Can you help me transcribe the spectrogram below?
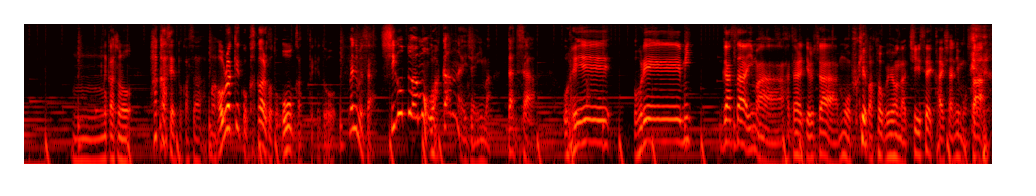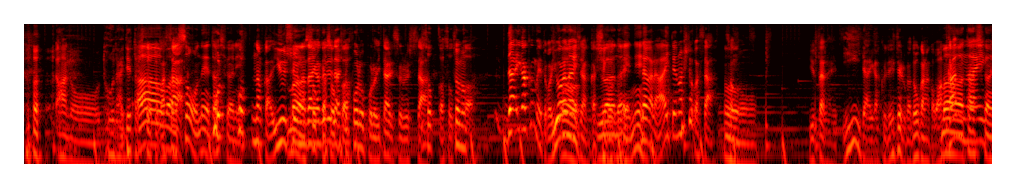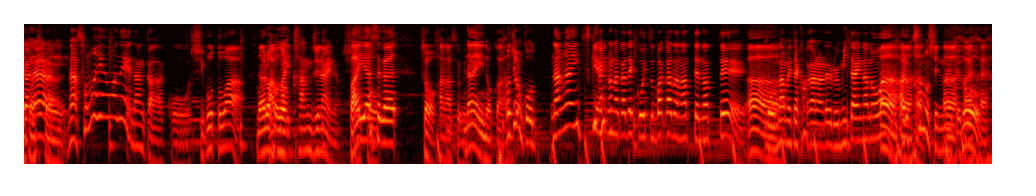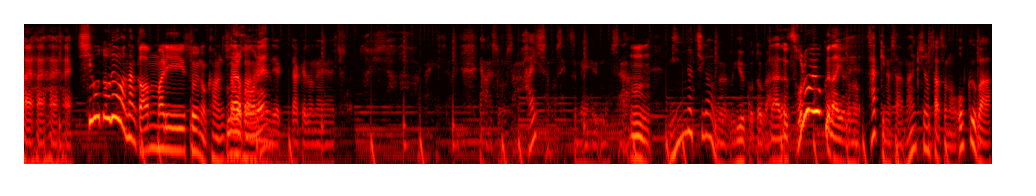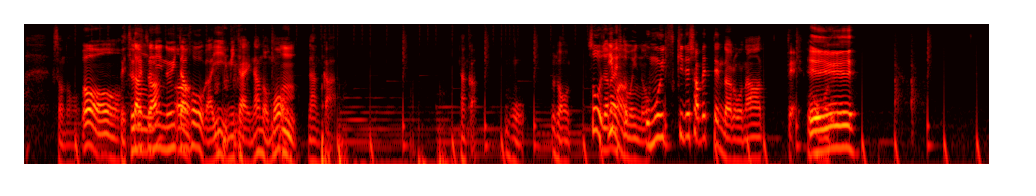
うーんなんかその博士とかさ、まあ、俺は結構関わること多かったけど。まあでもさ仕事はもう分かんないじゃん今。だってさ俺俺みがさ今働いてるさもう吹けば飛ぶような小さい会社にもさ あの東大出た人とああまあかさそうねポ確かに。ポなんか優秀な大学出た人ポロポロいたりするしさそっかそっそのか大学名とか言わないじゃんか、うん仕事で。ね。だから相手の人がさ、うん。その言ったらいい大学出てるかどうかなんか分かんないから,、まあその辺はねなんかこう仕事はあんまり感じないのよバイアスががそう話すないのかもちろんこう長い付き合いの中でこいつバカだなってなってこうあー舐めてかかられるみたいなのはあるかもしれないけどあはいはいはいはい。はいはい仕事ではなんかあんまりそういうの感じたことはないんだけどねちょっと医者はないですよねだからそのさ歯医者の説明もさ、うん。みんな違うのよ言うことが。それはよくないよね。さっきのさ万吉のさその奥歯そのおうおう。別々に抜いた方がいいみたいなのも、うん。なんかなんかもうそうじゃない人もいんの？今思いつきで喋ってんだろうなって。へえ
